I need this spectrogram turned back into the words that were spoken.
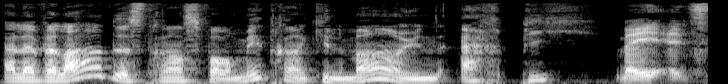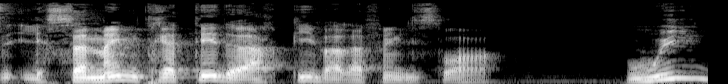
Elle avait l'air de se transformer tranquillement en une harpie Ben, c'est c'est même traité de harpie vers la fin de l'histoire. oui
